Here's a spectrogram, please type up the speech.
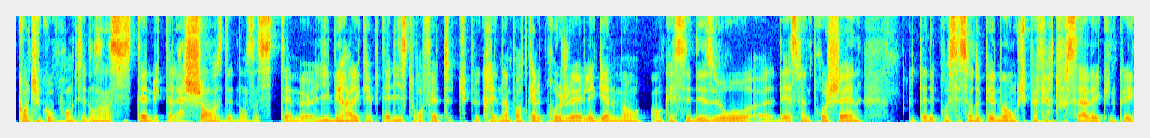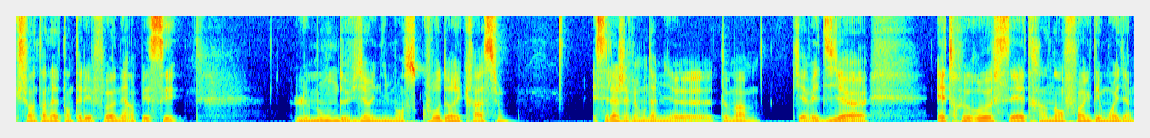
quand tu comprends que tu es dans un système et que tu as la chance d'être dans un système euh, libéral et capitaliste où en fait tu peux créer n'importe quel projet légalement, encaisser des euros euh, dès la semaine prochaine, que tu as des processeurs de paiement, que tu peux faire tout ça avec une connexion internet, un téléphone et un PC, le monde devient une immense cour de récréation. Et c'est là, j'avais mon ami euh, Thomas qui avait dit euh, être heureux, c'est être un enfant avec des moyens.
